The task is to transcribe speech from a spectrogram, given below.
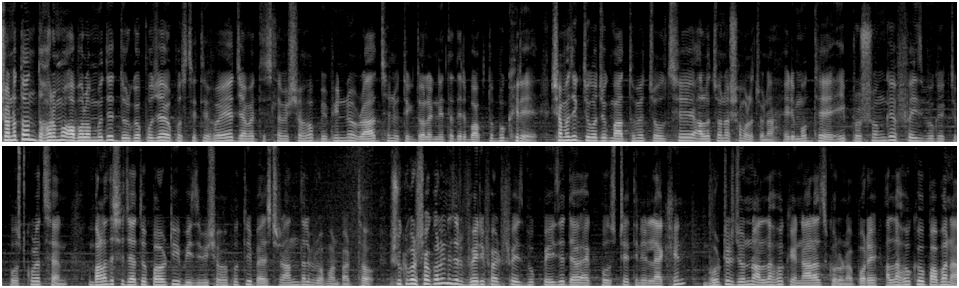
সনাতন ধর্ম অবলম্বীদের দুর্গাপূজায় উপস্থিতি হয়ে জামায়াত ইসলামী সহ বিভিন্ন রাজনৈতিক দলের নেতাদের বক্তব্য ঘিরে সামাজিক যোগাযোগ মাধ্যমে চলছে আলোচনা সমালোচনা। এর মধ্যে এই প্রসঙ্গে ফেসবুকে একটি পোস্ট করেছেন বাংলাদেশের জাতীয় পার্টি বিজেপি সভাপতি ব্যারিস্টার আন্দালিব রহমান পার্থ। শুক্রবার সকালে নিজের ভেরিফাইড ফেসবুক পেজে দেওয়া এক পোস্টে তিনি লেখেন, ভোটের জন্য আল্লাহকে নারাজ করো না, পরে আল্লাহকেও পাবা না,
